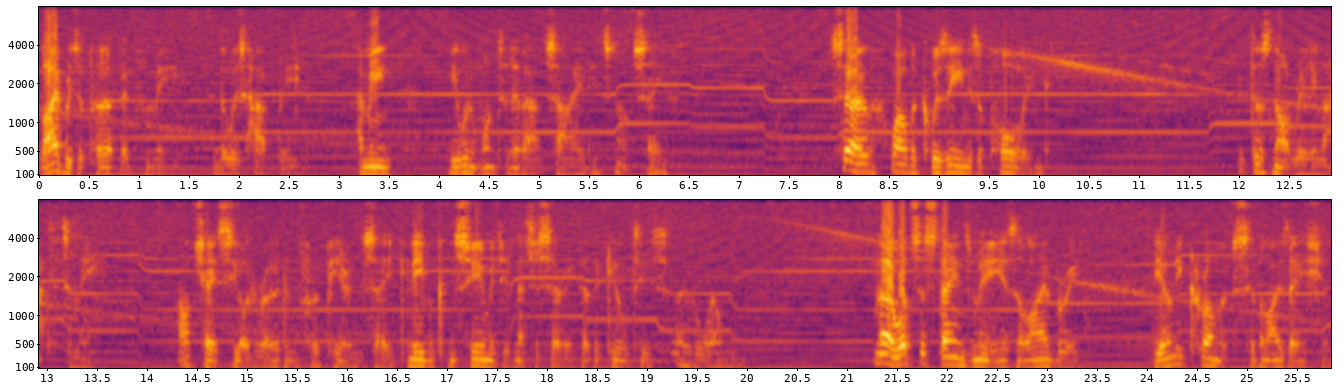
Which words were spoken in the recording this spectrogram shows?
Libraries are perfect for me and always have been. I mean, you wouldn't want to live outside, it's not safe. So, while the cuisine is appalling, it does not really matter to me. I'll chase the odd rodent for appearance sake, and even consume it if necessary, though the guilt is overwhelming. No, what sustains me is a library, the only crumb of civilization,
